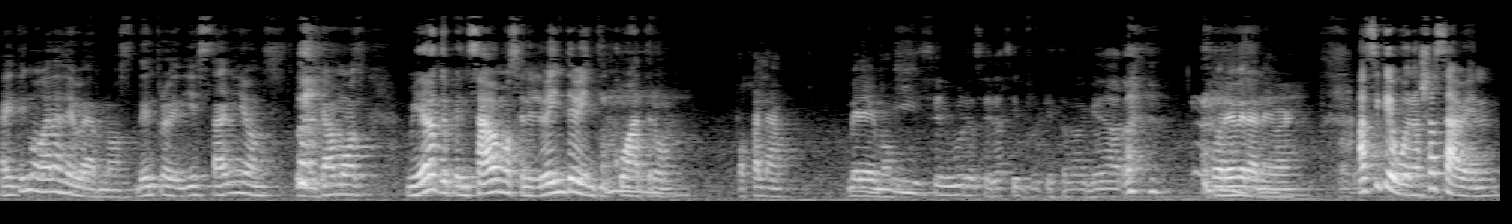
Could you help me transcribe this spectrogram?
Ahí tengo ganas de vernos dentro de 10 años y digamos, mirá lo que pensábamos en el 2024. Ojalá, veremos. Y seguro será así porque esto va a quedar. Forever and ever. Así que bueno, ya saben,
